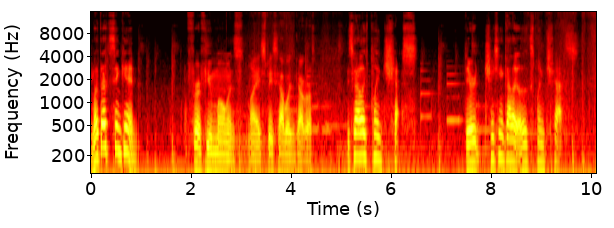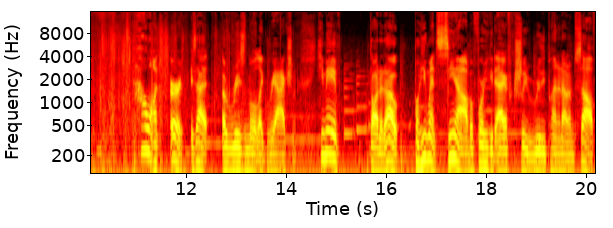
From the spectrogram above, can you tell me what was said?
Let that sink in for a few moments, my space cowboys and cowgirls. This guy likes playing chess. They're chasing a guy that likes playing chess. How on earth is that a reasonable like reaction? He may have thought it out, but he went senile before he could actually really plan it out himself.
